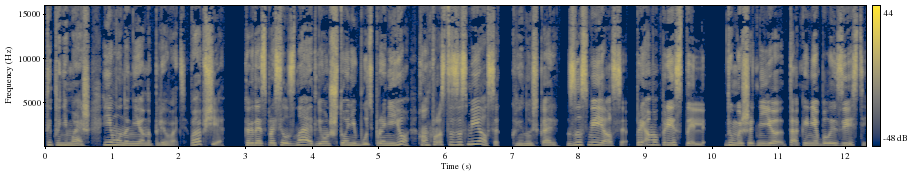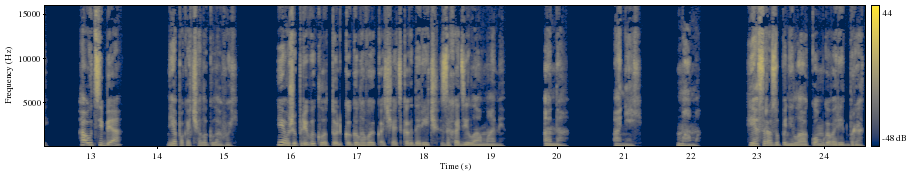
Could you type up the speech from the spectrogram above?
«Ты понимаешь, ему на нее наплевать. Вообще. Когда я спросил, знает ли он что-нибудь про нее, он просто засмеялся. Клянусь, Кари, засмеялся. Прямо при Эстелле. Думаешь, от нее так и не было известий? А у тебя?» Я покачала головой. Я уже привыкла только головой качать, когда речь заходила о маме. Она. О ней. Мама. Я сразу поняла, о ком говорит брат.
